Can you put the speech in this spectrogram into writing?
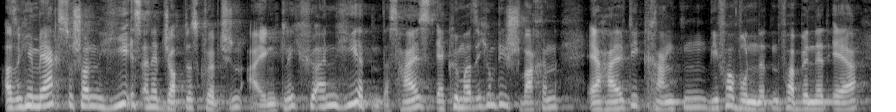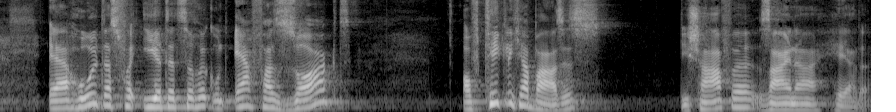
Also hier merkst du schon, hier ist eine Job Description eigentlich für einen Hirten. Das heißt, er kümmert sich um die Schwachen, er heilt die Kranken, die Verwundeten verbindet er, er holt das Verirrte zurück und er versorgt auf täglicher Basis die Schafe seiner Herde.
